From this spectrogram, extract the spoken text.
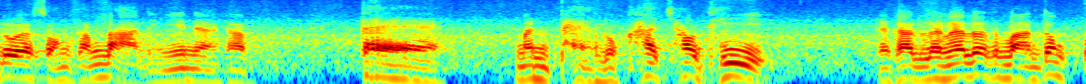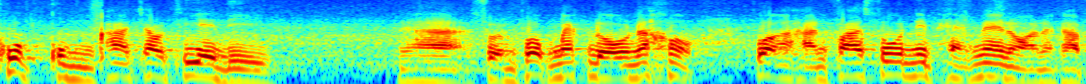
ลูกละสองสาบาทอย่างนี้นะครับ แต่มันแพงตรงค่าเช่าที่นะครับดังนั้นรัฐบาลต้องควบคุมค่าเช่าที่ให้ดีนะฮะส่วนพวกแมคโดนัลล์พวกอาหารฟาสต์ฟู้ดนี่แพงแน่นอนนะครับ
